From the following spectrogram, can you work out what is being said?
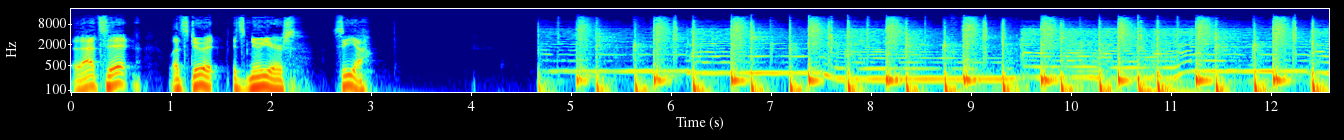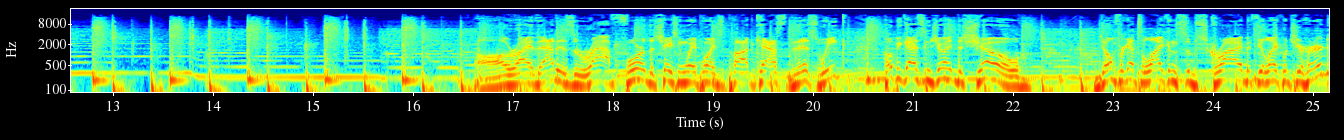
that's it. Let's do it. It's New Year's. See ya. All right, that is the wrap for the Chasing Waypoints podcast this week. Hope you guys enjoyed the show. Don't forget to like and subscribe if you like what you heard.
